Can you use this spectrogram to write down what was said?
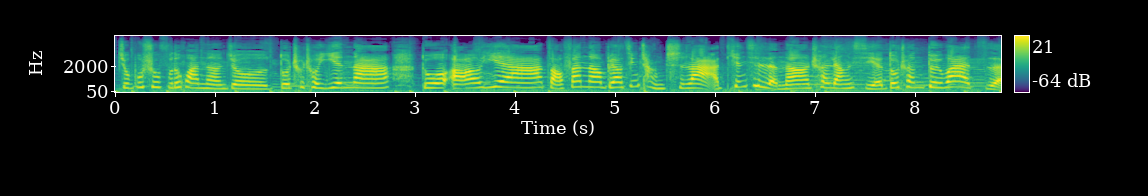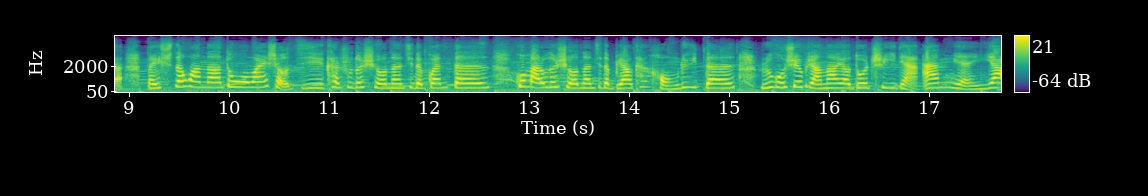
就不舒服的话呢，就多抽抽烟呐，多熬熬夜啊。早饭呢不要经常吃啦，天气冷呢穿凉鞋，多穿对袜子。没事的话呢多玩玩手机，看书的时候呢记得关灯。过马路的时候呢记得不要看红绿灯。如果睡不着呢要多吃一点安眠药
